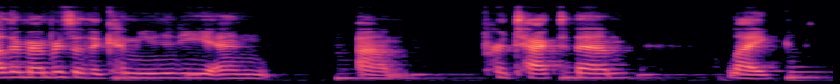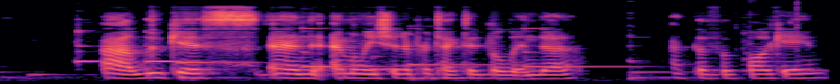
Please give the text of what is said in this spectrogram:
other members of the community and um, protect them, like uh, Lucas and Emily should have protected Belinda at the football game.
